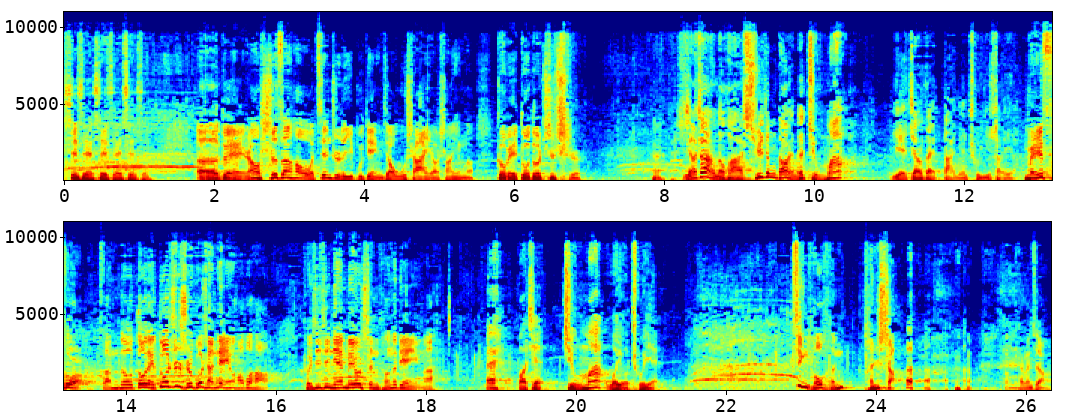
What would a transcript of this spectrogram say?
谢谢谢谢谢谢，呃对，然后十三号我监制的一部电影叫《误杀》也要上映了，各位多多支持。你要这样的话，徐峥导演的《囧妈》也将在大年初一上映。没错，咱们都都得多支持国产电影，好不好？可惜今年没有沈腾的电影啊，哎，抱歉，《囧妈》我有出演。镜头很很少，开玩笑啊。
